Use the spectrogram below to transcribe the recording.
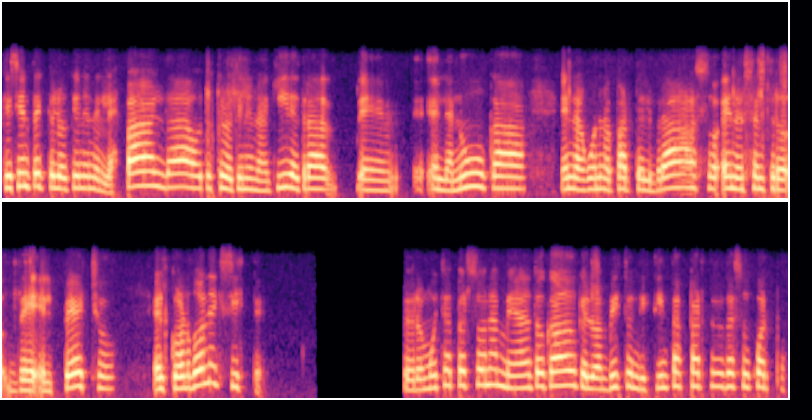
que sienten que lo tienen en la espalda, otros que lo tienen aquí detrás, eh, en la nuca, en alguna parte del brazo, en el centro del pecho. El cordón existe pero muchas personas me han tocado que lo han visto en distintas partes de su cuerpo.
